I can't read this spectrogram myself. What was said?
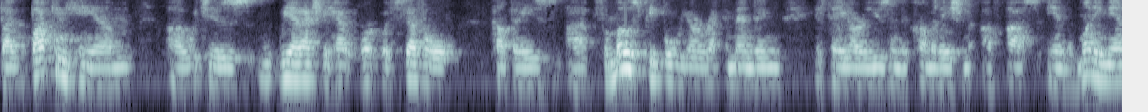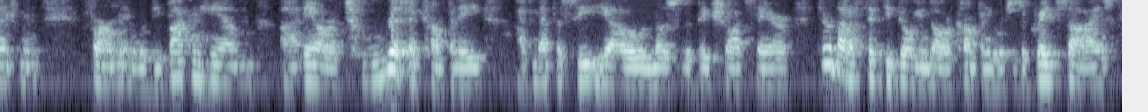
but Buckingham, uh, which is we have actually had worked with several companies. Uh, for most people, we are recommending if they are using the combination of us and the money management firm, it would be Buckingham. Uh, they are a terrific company. I've met the CEO and most of the big shots there. They're about a $50 billion company, which is a great size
